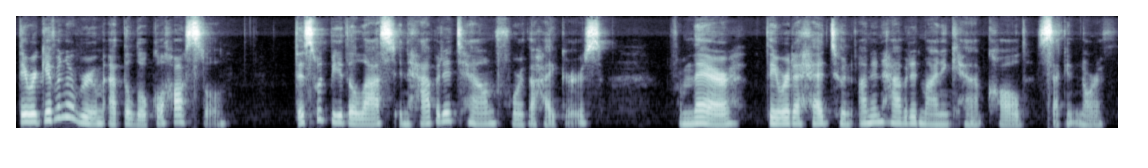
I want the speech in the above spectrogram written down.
they were given a room at the local hostel. This would be the last inhabited town for the hikers. From there, they were to head to an uninhabited mining camp called Second North.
